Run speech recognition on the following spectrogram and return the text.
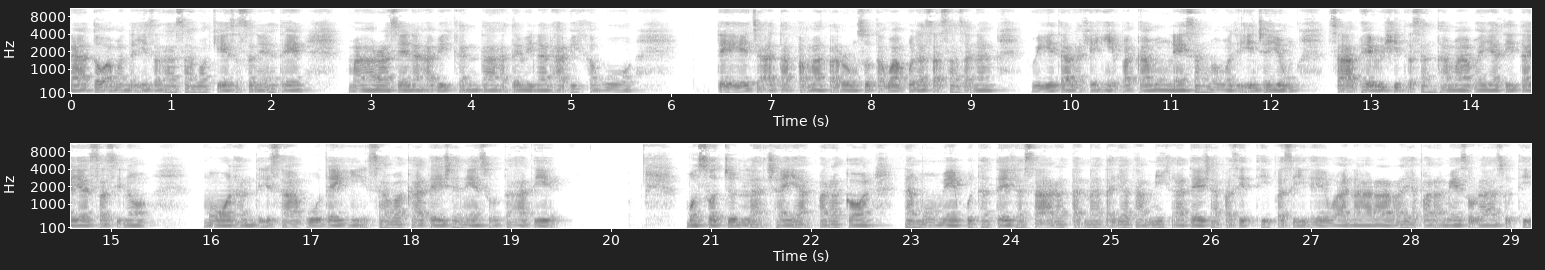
นาโตอมันตยิสทาสาวะเกสสเนเต มาราเสนาอภิกันตาอเตวินาถาภิกขโวเตจะอัตตปมากรุงสุตวาพุทธสัสสะนังวิยตาระเคหิปะกามุงเนสังโนมจิอินชยุง สาเพวิชิตสังขามาพยาติตายาสสิโน โมทันติสาภูเตหิสาวกาเตชะเนสุตาติ บทสวดจุลละชัยยะปรากรนะโมเมพุทธเตชะสารตนาตยธรรมิกาเตชะประสิทธิประสีเทวานาราระยปรเมสุราสุทธิ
